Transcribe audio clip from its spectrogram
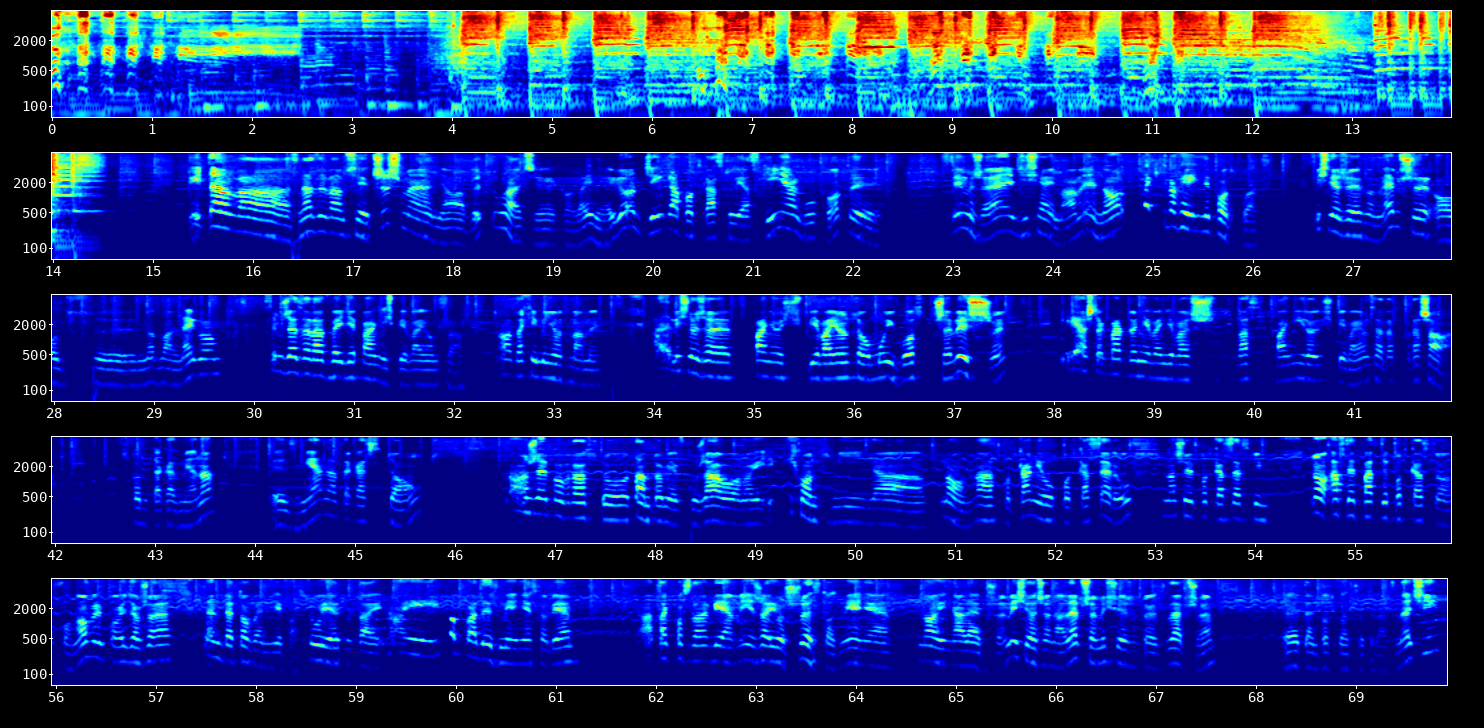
Witam was, nazywam się Krzyszmen, a wysłuchacie kolejnego odcinka podcastu Jaskinia Głupoty. Z tym, że dzisiaj mamy, no, taki trochę inny podkład. Myślę, że jest on lepszy od y, normalnego, z tym, że zaraz wejdzie pani śpiewająca. No, taki minus mamy. Ale myślę, że panią śpiewającą mój głos przewyższy i aż tak bardzo nie będzie was, was pani śpiewająca rozpraszała. Skąd taka zmiana? Y, Zmiana taka stąd, no, że po prostu tamto mnie wkurzało, no i Ichont mi na, no, na spotkaniu podcasterów, naszym podcasterskim, no, afterparty podcastofonowym powiedział, że ten Beethoven nie pasuje tutaj, no i podkłady zmienię sobie, a tak postanowiłem, że już wszystko zmienię, no i na lepsze. Myślę, że na lepsze, myślę, że to jest lepsze, y, ten podkład, co teraz leci.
